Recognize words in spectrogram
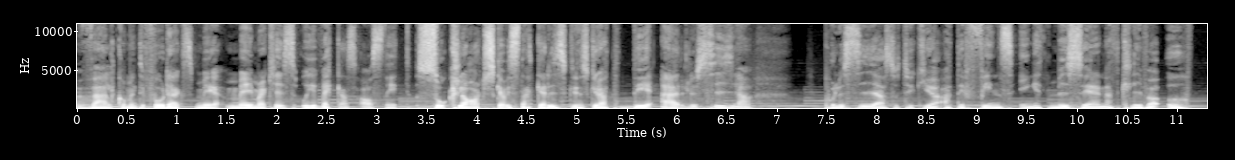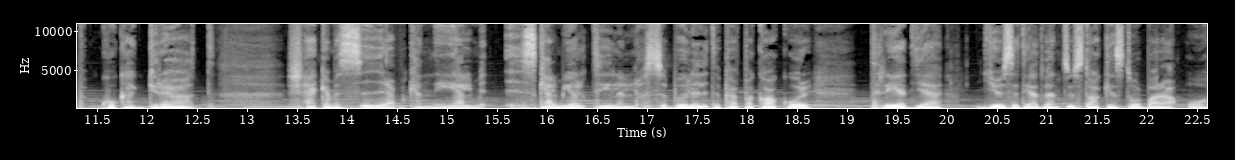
Välkommen till Foodhacks med mig Marquis och i veckans avsnitt såklart ska vi snacka risgrynsgröt. Det är Lucia. På Lucia så tycker jag att det finns inget mysigare än att kliva upp, koka gröt, käka med sirap, kanel, med iskall mjölk till, en lussebulle, lite pepparkakor. Tredje ljuset i adventsljusstaken står bara och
